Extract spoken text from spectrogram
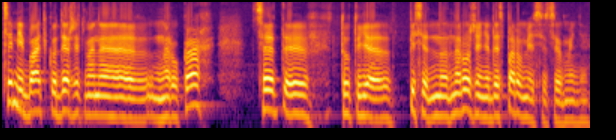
Це мій батько держить мене на руках. Це е, тут я після народження десь пару місяців мені.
